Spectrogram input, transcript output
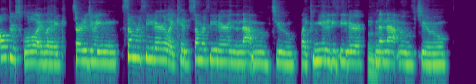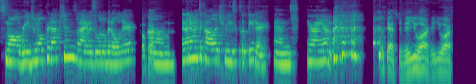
all through school i like started doing summer theater like kids summer theater and then that moved to like community theater Mhm. and then that moved to small regional productions when i was a little bit older Okay. um, and then i went to college for musical theater and here i am Look at you. Here you are. Here you are.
